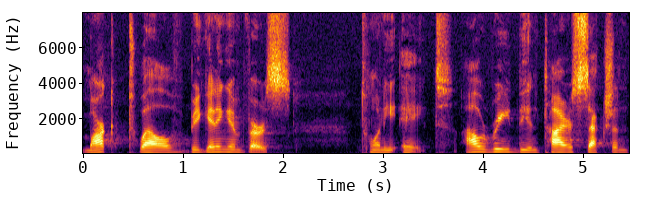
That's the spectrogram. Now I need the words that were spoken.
Mark 12, beginning in verse 28. I'll read the entire section.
